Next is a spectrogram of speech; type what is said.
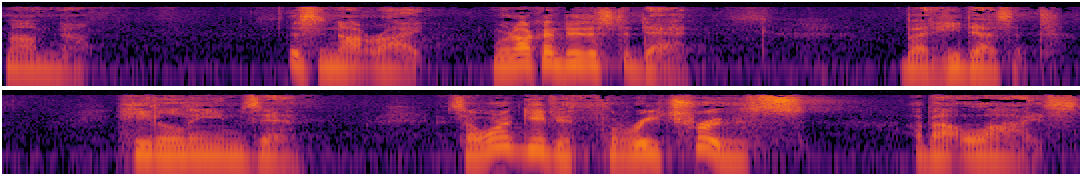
Mom, no. This is not right. We're not going to do this to dad. But he doesn't. He leans in. So I want to give you three truths about lies.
